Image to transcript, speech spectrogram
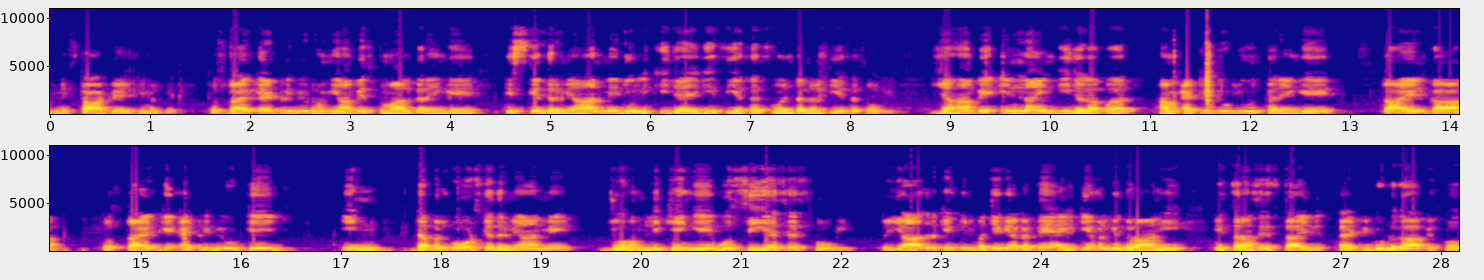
हमने स्टार्ट पे थी पे। तो स्टाइल का एट्रीब्यूट हम यहाँ पे इस्तेमाल करेंगे, इसके दरमियान में जो लिखी जाएगी सी एस एस वो इंटरनल सी एस एस होगी। यहाँ पे इन लाइन की जगह पर हम एट्रीब्यूट यूज़ करेंगे स्टाइल का। तो स्टाइल के एट्रीब्यूट के इन डबल कोट्स के दरमियान में जो हम लिखेंगे, वो सी एस एस होगी। तो याद रखें, कुछ बच्चे क्या करते हैं आई टी एम एल के दौरान ही इस तरह से स्टाइल का एट्रीब्यूट लगा के उसको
